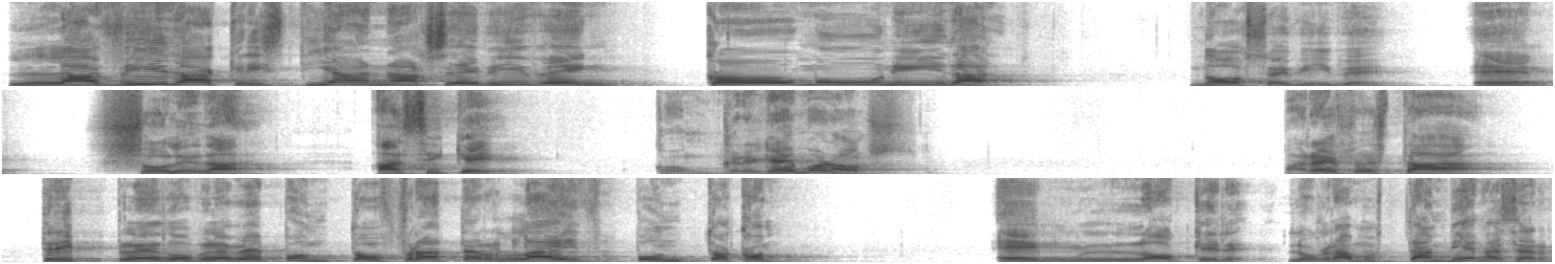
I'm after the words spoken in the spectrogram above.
La vida cristiana se vive en comunidad. No se vive en soledad. Así que congreguémonos. Para eso está www.fraterlife.com, en lo que logramos también hacer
